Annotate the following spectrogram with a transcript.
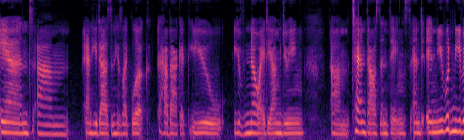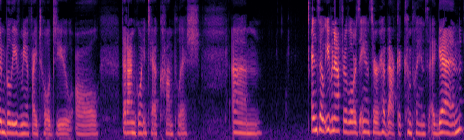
And um, and he does, and he's like, Look, Habakkuk, you you have no idea. I'm doing um, 10,000 things, and, and you wouldn't even believe me if I told you all that I'm going to accomplish. Um, and so, even after the Lord's answer, Habakkuk complains again.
